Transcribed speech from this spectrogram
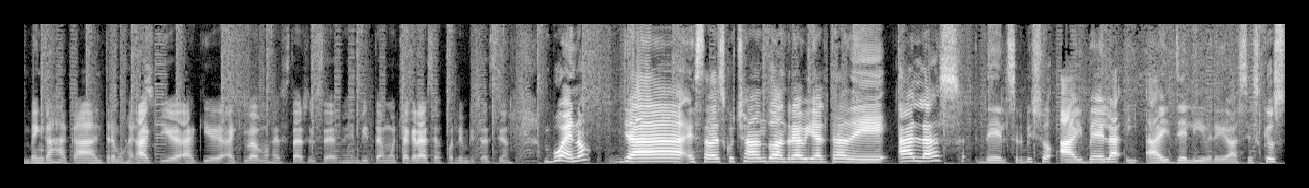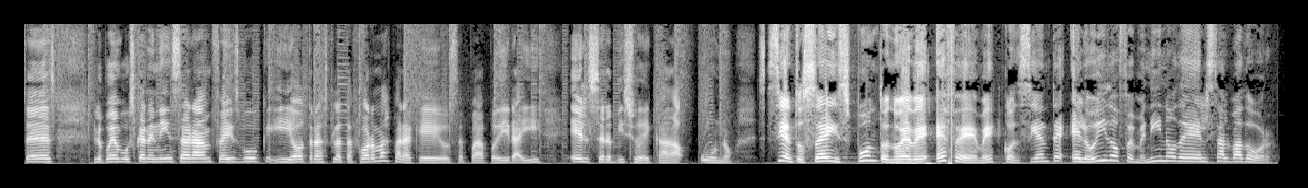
vengas acá entre mujeres. Aquí, aquí, aquí vamos a estar si ustedes me invitan. Muchas gracias por la invitación. Bueno, ya estaba escuchando a Andrea Vialta de Alas del servicio iVela y iDelivery. Así es que ustedes lo pueden buscar en Instagram, Facebook y otras plataformas para que usted pueda pedir ahí el servicio de cada uno. 106.9 FM, consciente el oído femenino de El Salvador.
